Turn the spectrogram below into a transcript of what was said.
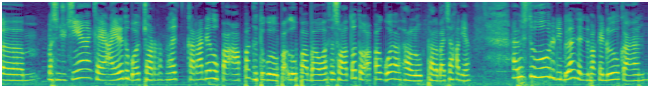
ehm, mesin cucinya kayak airnya tuh bocor. Karena dia lupa apa gitu gue lupa lupa bawa sesuatu atau apa gue selalu salah baca kali ya. Habis itu udah dibilang jangan dipakai dulu kan.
